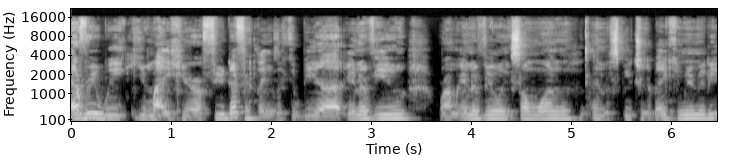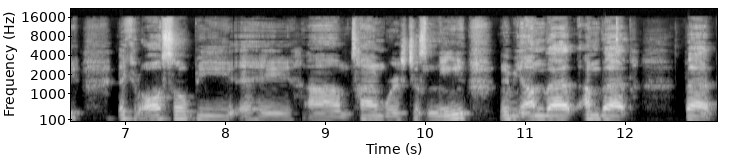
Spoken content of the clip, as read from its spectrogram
every week you might hear a few different things. It could be an interview where I'm interviewing someone in the speech and debate community. It could also be a um, time where it's just me. Maybe I'm that I'm that that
